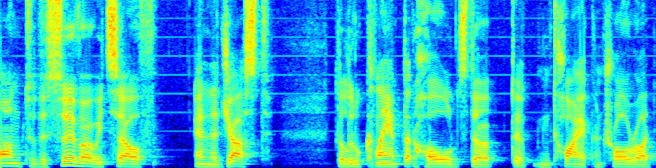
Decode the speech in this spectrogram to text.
onto the servo itself and adjust the little clamp that holds the, the entire control rod.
